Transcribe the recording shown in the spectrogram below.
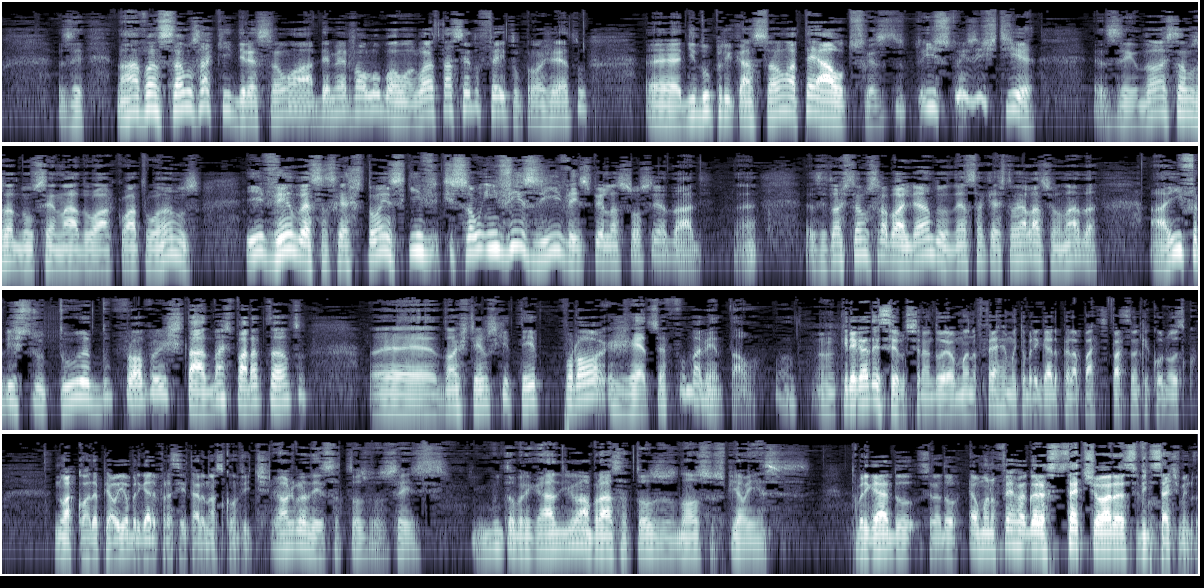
Quer dizer, nós avançamos aqui em direção a Demerval Lobão. Agora está sendo feito o projeto é, de duplicação até altos. Isso não existia. Quer dizer, nós estamos no Senado há quatro anos e vendo essas questões que, que são invisíveis pela sociedade. Né? Dizer, nós estamos trabalhando nessa questão relacionada à infraestrutura do próprio Estado, mas, para tanto, é, nós temos que ter projetos, é fundamental. Uhum. Queria agradecê-lo, senador Elmano Ferre, muito obrigado pela participação aqui conosco no Acorda Piauí, obrigado por aceitar o nosso convite. Eu agradeço a todos vocês, muito obrigado e um abraço a todos os nossos piauienses. Muito obrigado, senador Elmano Ferro, agora 7 horas e 27 minutos.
